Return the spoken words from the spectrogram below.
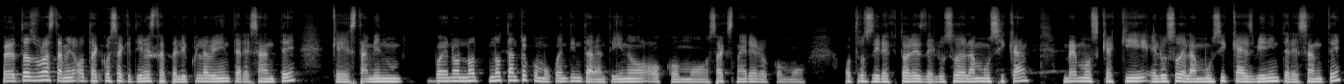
pero de todas formas, también otra cosa que tiene esta película bien interesante, que es también, bueno, no, no tanto como Quentin Tarantino o como Zack Snyder o como otros directores del uso de la música, vemos que aquí el uso de la música es bien interesante,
